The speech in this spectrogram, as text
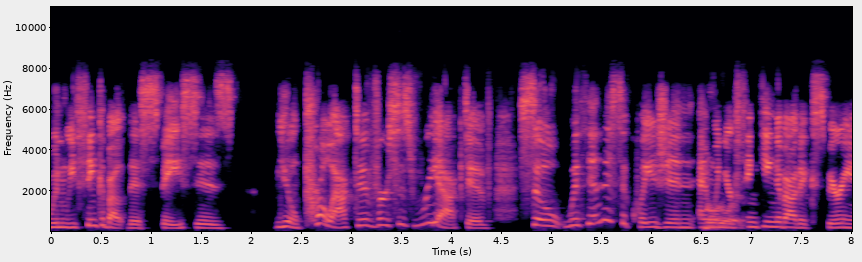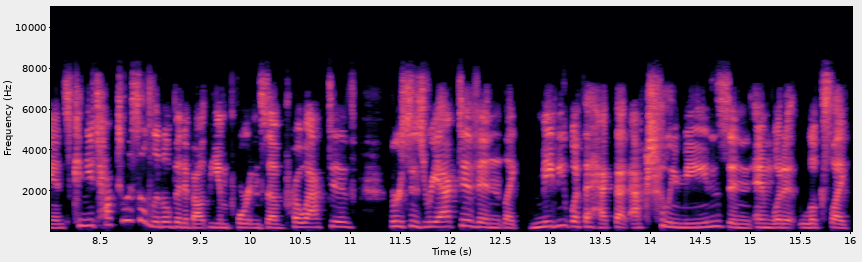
when we think about this space is you know proactive versus reactive. So within this equation and when you're thinking about experience can you talk to us a little bit about the importance of proactive versus reactive and like maybe what the heck that actually means and and what it looks like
